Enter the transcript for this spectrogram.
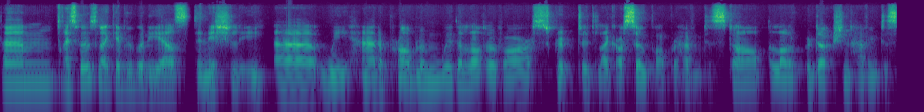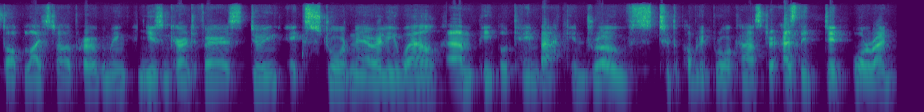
Um, I suppose, like everybody else, initially, uh, we had a problem with a lot of our scripted, like our soap opera, having to stop, a lot of production having to stop, lifestyle programming, news and current affairs doing extraordinarily well. Um, people came back in droves to the public broadcaster, as they did all around,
